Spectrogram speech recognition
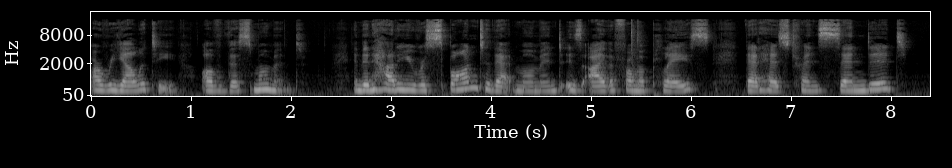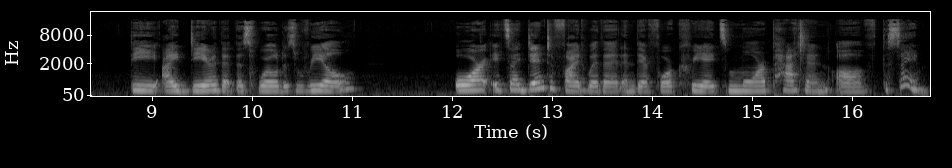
a reality of this moment. And then how do you respond to that moment is either from a place that has transcended the idea that this world is real, or it's identified with it and therefore creates more pattern of the same.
